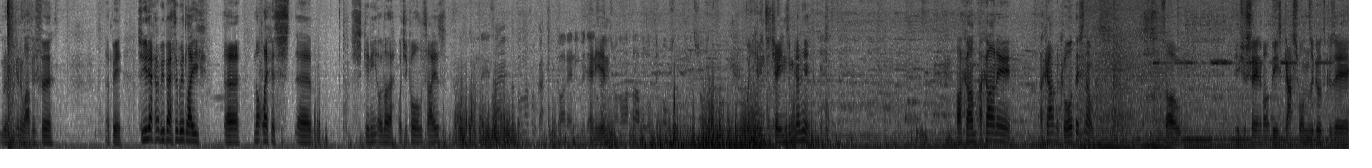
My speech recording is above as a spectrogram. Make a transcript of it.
we're only going to have it for a bit. So you reckon it'll be better with like, uh, not like a uh, skinny or no, what do you call the tyres? From there, tyre. I don't know if I've got any with Any in? on. I'll have to have a look. There's most of them with solid. But you can interchange them, can you? I can't. I can't. Uh, I can't record this now. So he's just saying about these gas ones are good because uh,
